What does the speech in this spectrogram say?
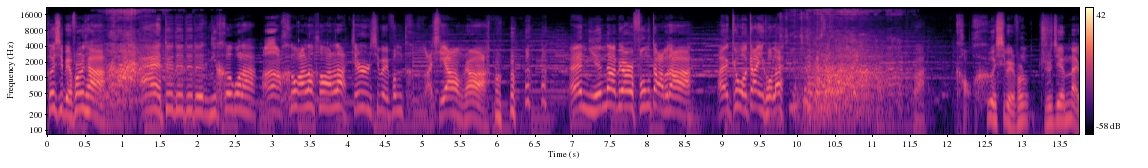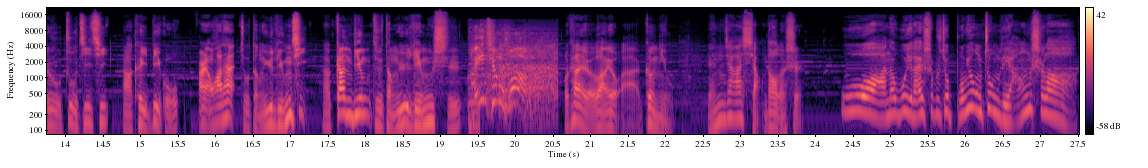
喝西北风去？哎，对对对对，你喝过了啊？喝完了，喝完了。今儿西北风特香，是吧？哎，你那边风大不大？哎，给我干一口来，是吧？靠，喝西北风直接迈入筑基期啊，可以辟谷。二氧化碳就等于灵气啊，干冰就等于零食。没听说过。我看到有个网友啊更牛，人家想到的是，哇，那未来是不是就不用种粮食了？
